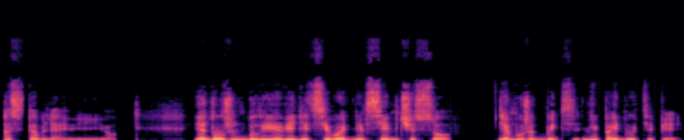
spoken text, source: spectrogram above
оставляю ее. Я должен был ее видеть сегодня в семь часов. Я, может быть, не пойду теперь.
